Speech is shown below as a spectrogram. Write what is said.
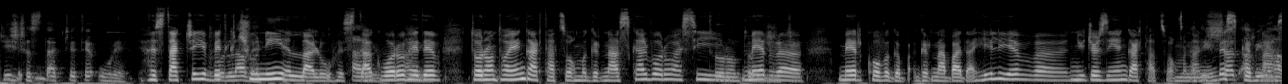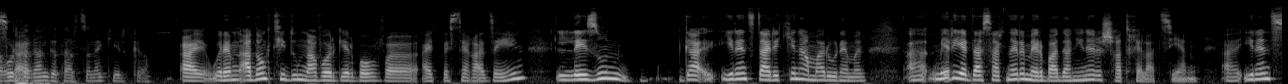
ճիշտ հստակ չէ թե ուր է հստակ չէ եւ պետք չունի լալու հստակ որովհետեւ Տորոնտոյեն գարտացող մգրնասկալ որը ասի մեր մեր կովը գրնաբադահիլ եւ Նյու Ջերսիեն գարտացող մնան ինվես կգնասկալ հաղորդական գտարցնեք երկը այ ուրեմն ադոնք թիդում նավոր գերբով այդպես եղած էին լեզուն իրենց տարիքին համար ուրեմն մեր երդասարտները մեր բադանիները շատ խելացի են իրենց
